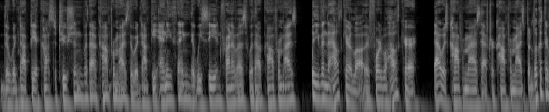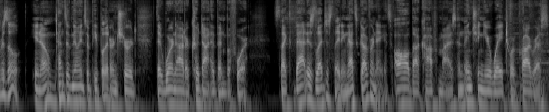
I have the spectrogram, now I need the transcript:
there would not be a constitution without compromise. There would not be anything that we see in front of us without compromise. Even the healthcare law, the affordable healthcare, that was compromise after compromise. But look at the result. You know, tens of millions of people that are insured that were not or could not have been before. It's like that is legislating, that's governing. It's all about compromise and inching your way toward progress.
